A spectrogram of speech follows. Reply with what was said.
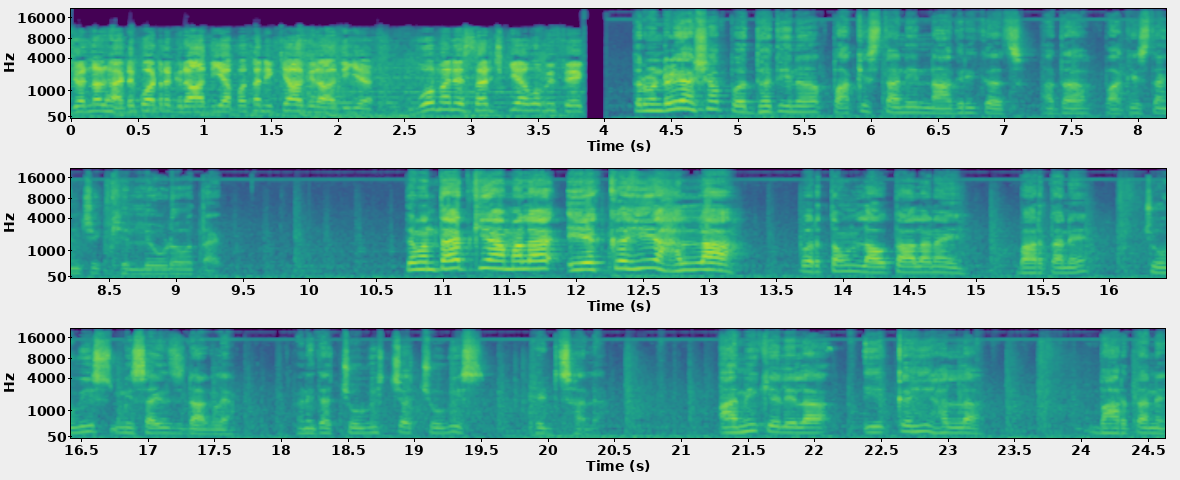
जनरल हेडक्वार्टर गिरा दिया पता नहीं क्या गिरा दिया वो मैंने सर्च किया वो भी फेक तर मंडळी अशा पद्धतीनं पाकिस्तानी नागरिकच आता पाकिस्तानची खिल्ली उडवत आहेत ते म्हणतात की आम्हाला एकही हल्ला परतावून लावता आला नाही. भारताने चोवीस मिसाईल्स डागल्या आणि त्या चोवीसच्या चोवीस हिट झाल्या. आम्ही केलेला एकही हल्ला भारताने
